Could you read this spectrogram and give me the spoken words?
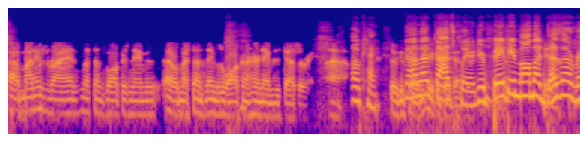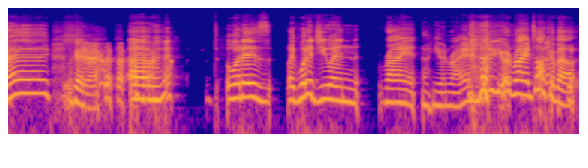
Uh, my name's Ryan. My son's Walker's name is, or my son's name is Walker, and her name is Desiree. Uh, okay, so now say, that that's clear. Your baby mama Desiree. Okay. Yeah. um, what is like? What did you and Ryan, uh, you and Ryan, what did you and Ryan talk about?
